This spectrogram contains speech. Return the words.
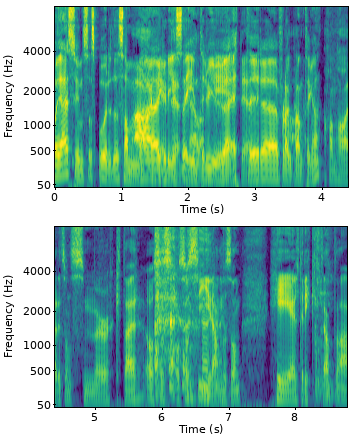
Og jeg syns å spore det samme ja, gliset i intervjuet etter flaggplantinga. Ja, han har et sånn smirk der, og så, og så sier han det sånn helt riktig at nei,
